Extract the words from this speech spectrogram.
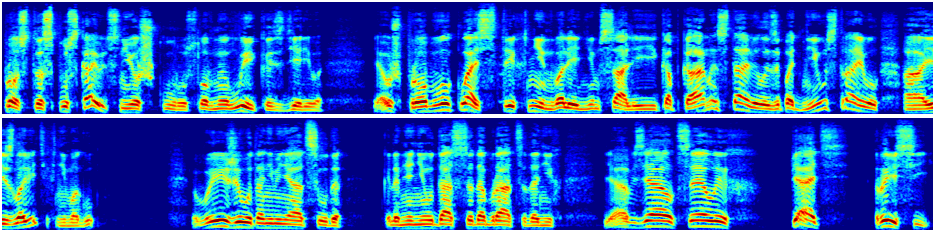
Просто спускают с нее шкуру, словно лыка с дерева, я уж пробовал класть стряхнин в оленьем сале и капканы ставил, и западни устраивал, а изловить их не могу. Выживут они меня отсюда, когда мне не удастся добраться до них. Я взял целых пять рысей,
